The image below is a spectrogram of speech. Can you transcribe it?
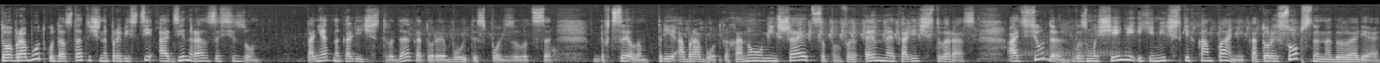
то обработку достаточно провести один раз за сезон понятно количество, да, которое будет использоваться в целом при обработках, оно уменьшается в энное количество раз. Отсюда возмущение и химических компаний, которые, собственно говоря,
